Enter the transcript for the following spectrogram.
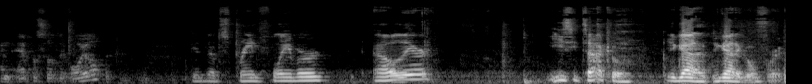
and epazote oil. Get that spring flavor out there. Easy taco. You got it. You got to go for it.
